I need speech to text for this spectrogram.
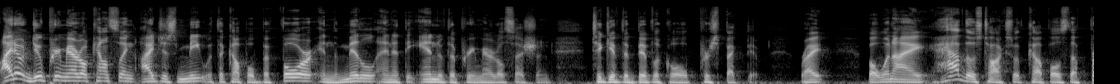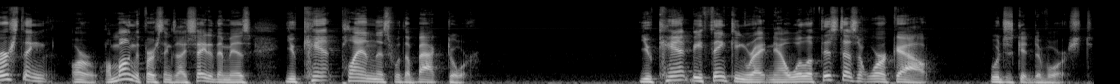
I don't do premarital counseling. I just meet with the couple before, in the middle, and at the end of the premarital session to give the biblical perspective, right? But when I have those talks with couples, the first thing, or among the first things I say to them is, you can't plan this with a back door. You can't be thinking right now, well, if this doesn't work out, we'll just get divorced.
